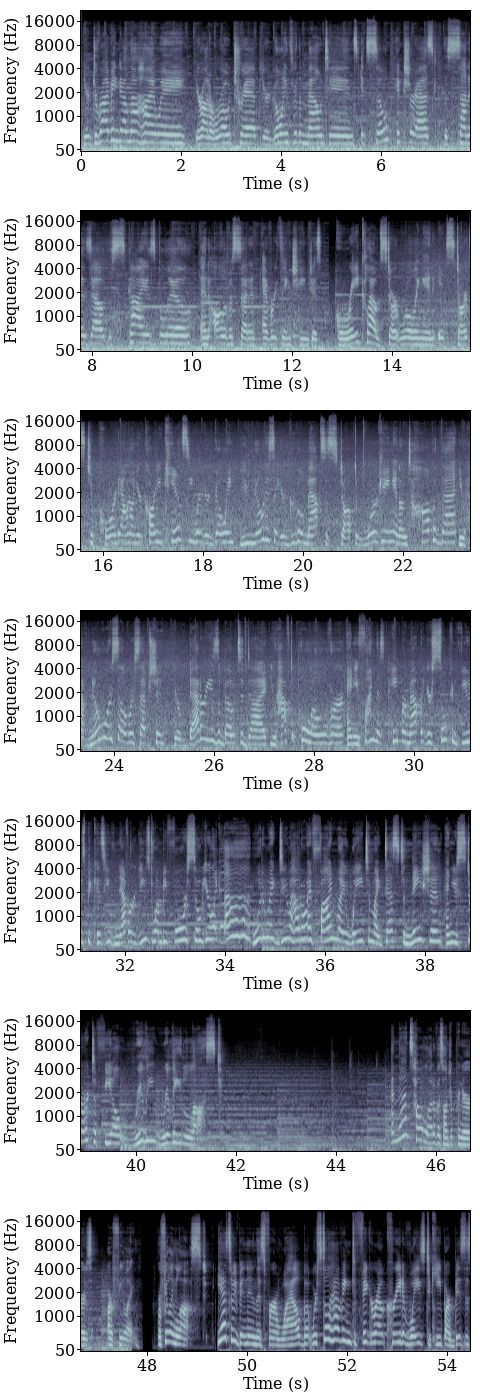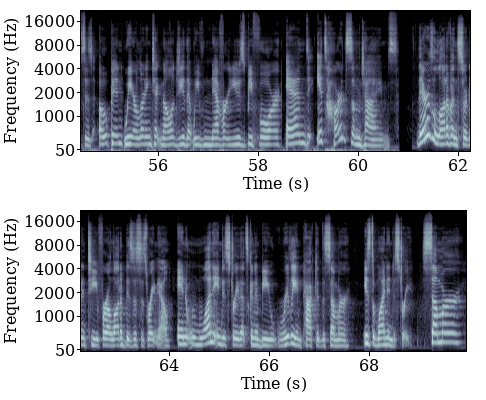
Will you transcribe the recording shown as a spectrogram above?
You're driving down the highway, you're on a road trip, you're going through the mountains. It's so picturesque. The sun is out, the sky is blue, and all of a sudden everything changes gray clouds start rolling in. It starts to pour down on your car. You can't see where you're going. You notice that your Google Maps has stopped working. And on top of that, you have no more cell reception. Your battery is about to die. You have to pull over and you find this paper map, but you're so confused because you've never used one before. So you're like, ah, what do I do? How do I find my way to my destination? And you start to feel really, really lost. And that's how a lot of us entrepreneurs are feeling. We're feeling lost. Yes, we've been in this for a while, but we're still having to figure out creative ways to keep our businesses open. We are learning technology that we've never used before, and it's hard sometimes. There is a lot of uncertainty for a lot of businesses right now. And one industry that's going to be really impacted this summer is the wine industry. Summer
